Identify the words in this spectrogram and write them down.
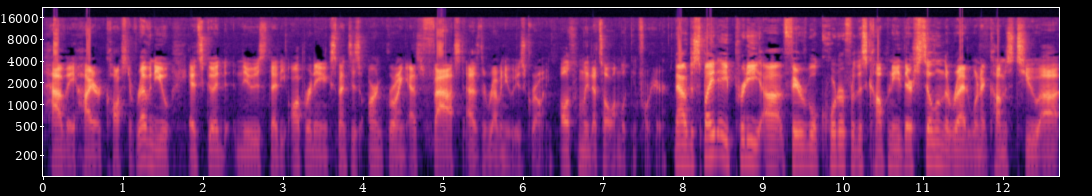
have a higher cost of revenue. It's good news that the operating expenses aren't growing as fast as the revenue is growing. Ultimately, that's all I'm looking for here. Now, despite a pretty uh, favorable quarter for this company, they're still in the red when it comes to uh,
